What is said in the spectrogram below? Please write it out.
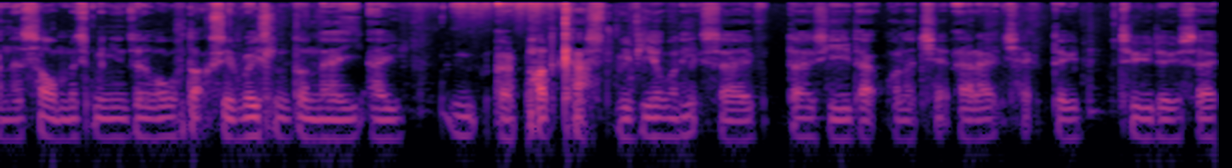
and the Psalmist Minions of Orthodoxy have recently done a, a, a podcast review on it. So those of you that want to check that out, check do to do so.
